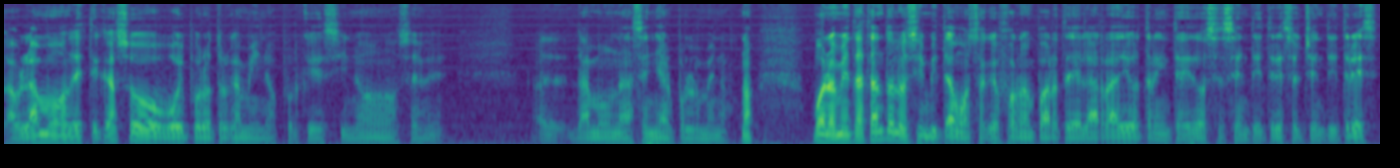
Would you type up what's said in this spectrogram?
¿Hablamos de este caso o voy por otro camino? Porque si no, se me, eh, dame una señal por lo menos, ¿no? Bueno, mientras tanto los invitamos a que formen parte de la radio 326383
